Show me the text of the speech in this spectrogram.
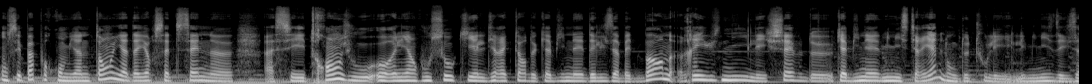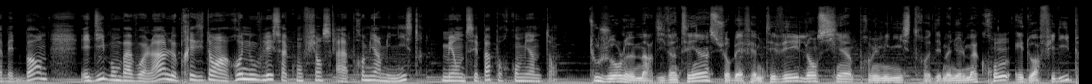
on ne sait pas pour combien de temps. Il y a d'ailleurs cette scène euh, assez étrange où Aurélien Rousseau, qui est le directeur de cabinet d'Elisabeth Borne, réunit les chefs de cabinet ministériel, donc de tous les, les ministres d'Elisabeth Borne, et dit bon bah voilà, le président a renouvelé sa confiance à la première ministre, mais on ne sait pas pour combien de temps. Toujours le mardi 21 sur BFM TV, l'ancien Premier ministre d'Emmanuel Macron, Édouard Philippe,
